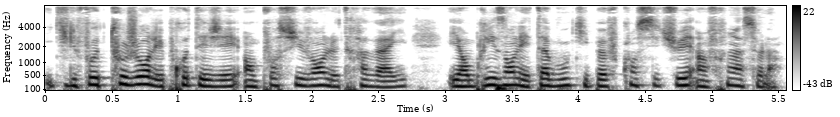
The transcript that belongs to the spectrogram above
et qu'il faut toujours les protéger en poursuivant le travail et en brisant les tabous qui peuvent constituer un frein à cela.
